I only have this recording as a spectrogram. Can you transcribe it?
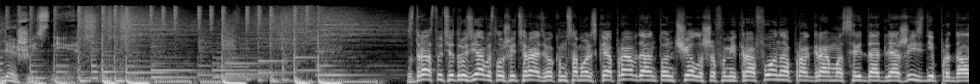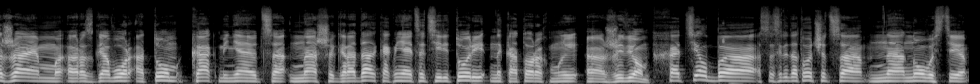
для жизни. Здравствуйте, друзья! Вы слушаете радио «Комсомольская правда». Антон Челышев у микрофона. Программа «Среда для жизни». Продолжаем разговор о том, как меняются наши города, как меняются территории, на которых мы э, живем. Хотел бы сосредоточиться на новости,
